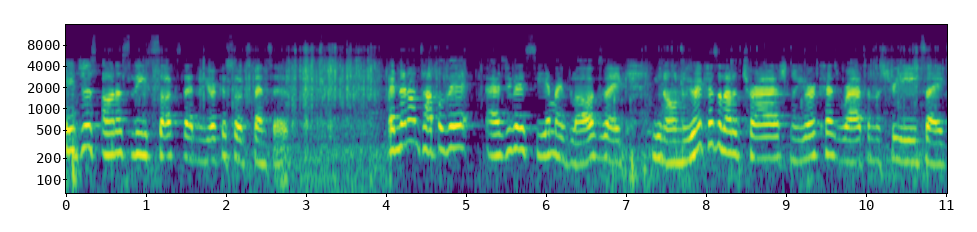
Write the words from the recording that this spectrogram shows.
It just honestly sucks that New York is so expensive. And then on top of it, as you guys see in my vlogs, like, you know, New York has a lot of trash. New York has rats in the streets. Like,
